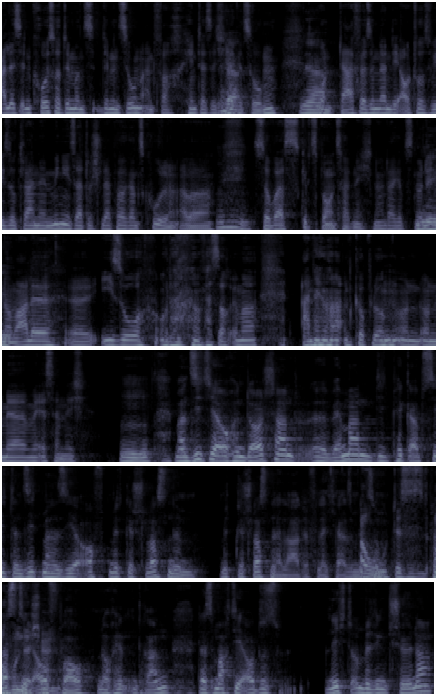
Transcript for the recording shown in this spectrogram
alles in größerer Dimension einfach hinter sich ja. hergezogen. Ja. Und dafür sind dann die Autos wie so kleine Mini-Sattelschlepper ganz cool. Aber mhm. sowas gibt's bei uns halt nicht. Ne? Da gibt's nur nee. die normale äh, ISO oder was auch immer, Anhängerankupplung und, und mehr, mehr ist ja nicht. Mhm. Man sieht ja auch in Deutschland, äh, wenn man die Pickups sieht, dann sieht man sie ja oft mit geschlossenem mit geschlossener Ladefläche, also mit oh, so einem Plastikaufbau noch hinten dran. Das macht die Autos nicht unbedingt schöner,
